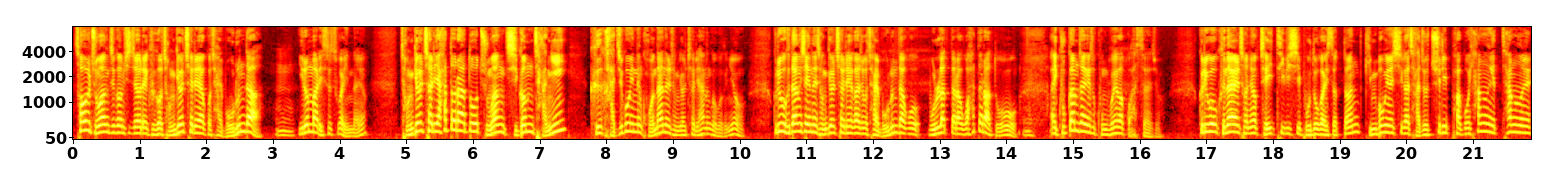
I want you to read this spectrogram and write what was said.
서울중앙지검 시절에 그거 정결 처리하고 잘 모른다. 음. 이런 말이 있을 수가 있나요? 정결 처리하더라도 중앙지검장이 그 가지고 있는 권한을 정결 처리하는 거거든요. 그리고 그 당시에는 정결 처리해가지고 잘 모른다고 몰랐다라고 하더라도 아니 국감장에서 공부해갖고 왔어야죠. 그리고 그날 저녁 JTBC 보도가 있었던 김봉현 씨가 자주 출입하고 향응에 향응을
